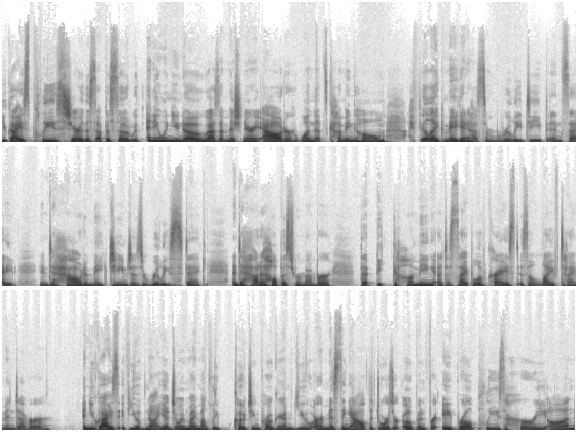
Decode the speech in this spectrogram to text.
You guys, please share this episode with anyone you know who has a missionary out or one that's coming home. I feel like Megan has some really deep insight into how to make changes really stick and to how to help us remember that becoming a disciple of Christ is a lifetime endeavor. And you guys, if you have not yet joined my monthly coaching program, you are missing out. The doors are open for April. Please hurry on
